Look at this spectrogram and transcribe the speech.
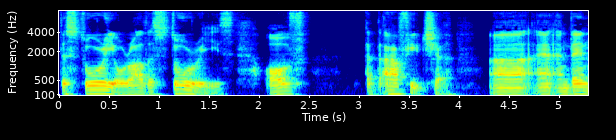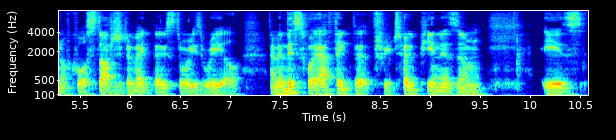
the story or rather stories of our future. Uh, and, and, then, of course, starting to make those stories real. And in this way, I think that Thrutopianism is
